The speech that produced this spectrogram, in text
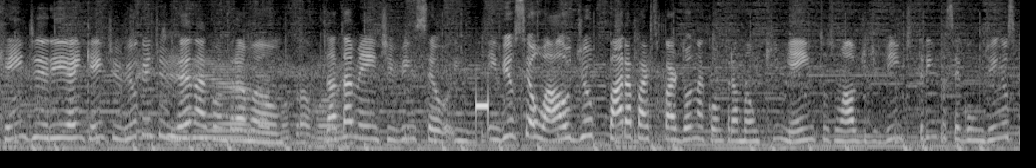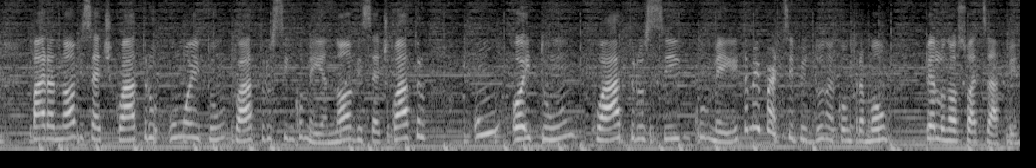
quem diria, hein? Quem te viu, quem te vê na contramão. Na contramão, Exatamente, envie, seu, envie o seu áudio para participar do Na Contramão 500, um áudio de 20, 30 segundinhos para 974 181 456. 974 181 456. E também participe do Na Contramão pelo nosso WhatsApp.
